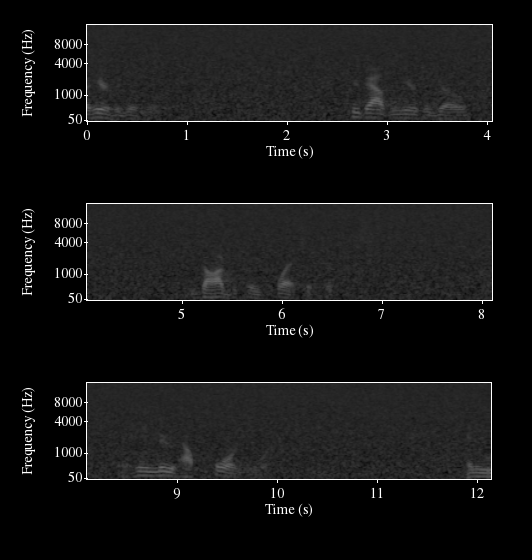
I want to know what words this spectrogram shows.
But here's the good news. 2,000 years ago, God became flesh at Christmas. He knew how poor you were. And he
